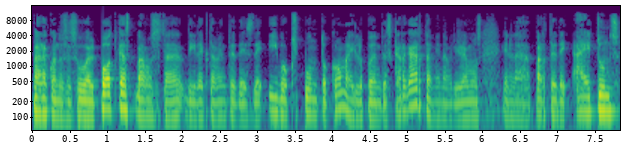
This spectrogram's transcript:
para cuando se suba el podcast. Vamos a estar directamente desde evox.com, ahí lo pueden descargar. También abriremos en la parte de iTunes,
